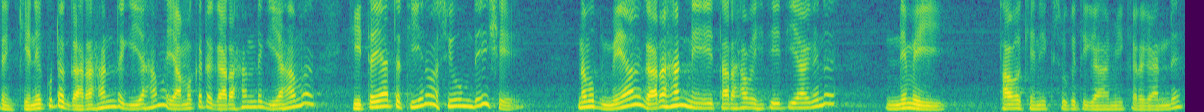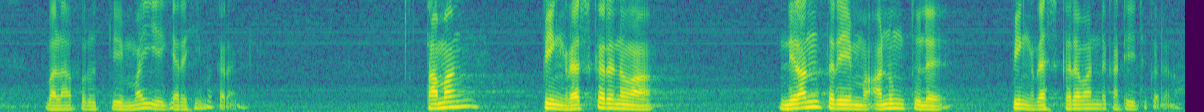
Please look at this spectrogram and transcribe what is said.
දැන් කෙනෙකුට ගරහන්ඩ ගියහම යමකට ගරහන්ඩ ගියහම හිතයට තියෙනවා සියුම් දේශයේ. නමුත් මෙයා ගරහන්නේ ඒ තරහව හිතේ තියාගෙන නෙමෙයි තව කෙනෙක් සුගතිගාමී කරගණ්ඩ බලාපොරොත්තුවමයි ඒ ගැරහීම කරන්න. තමන් පින් රැස් කරනවා නිරන්තරයෙන්ම අනුන් තුළ පින් රැස් කරවන්න කටයුතු කරනවා.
